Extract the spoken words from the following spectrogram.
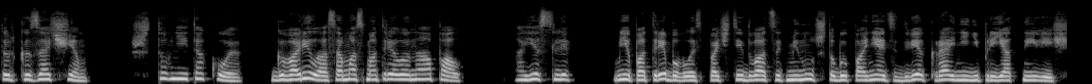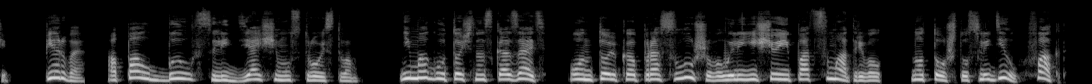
Только зачем? Что в ней такое? Говорила, а сама смотрела на опал. А если... Мне потребовалось почти двадцать минут, чтобы понять две крайне неприятные вещи. Первое. Опал был следящим устройством. Не могу точно сказать, он только прослушивал или еще и подсматривал, но то, что следил, факт.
